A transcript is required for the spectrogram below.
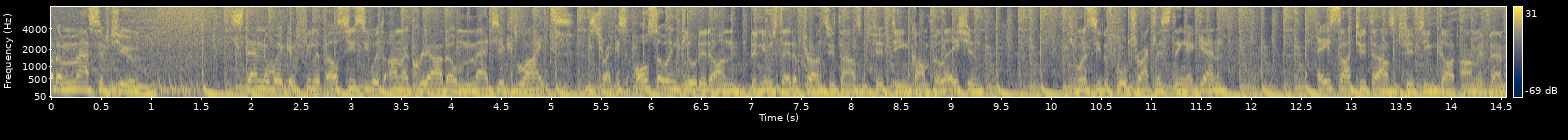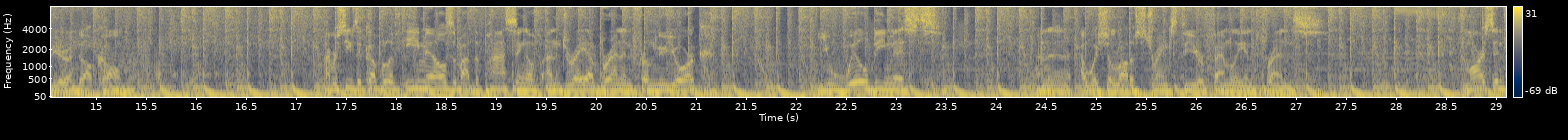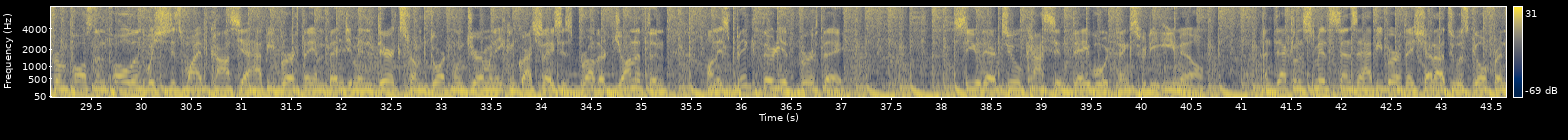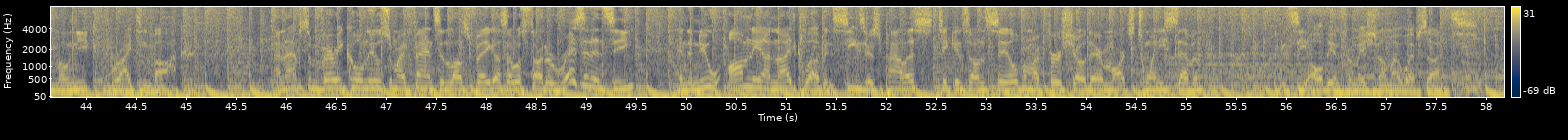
What a massive tune. Stan Wick and Philip LCC with Ana Criado, Magic Light. This track is also included on the new State of Trance 2015 compilation. If you want to see the full track listing again, asot2015.arminvanbuuren.com. I received a couple of emails about the passing of Andrea Brennan from New York. You will be missed, and uh, I wish a lot of strength to your family and friends. Marcin from Poznan, Poland wishes his wife Kasia happy birthday and Benjamin Dirks from Dortmund, Germany congratulates his brother Jonathan on his big 30th birthday. See you there too, Kasim Daywood. Thanks for the email. And Declan Smith sends a happy birthday shout out to his girlfriend Monique Breitenbach. And I have some very cool news for my fans in Las Vegas. I will start a residency in the new Omnia nightclub in Caesars Palace. Tickets on sale for my first show there March 27th. You can see all the information on my website.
